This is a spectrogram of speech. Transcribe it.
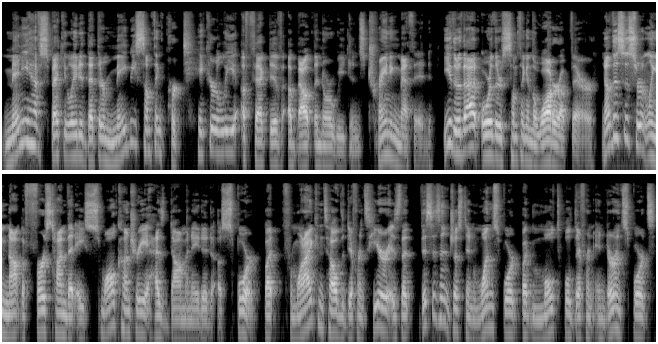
many have speculated that there may be something particularly effective about the Norwegians' training method. Either that or there's something in the water up there. Now, this is certainly not the first time that a small country has dominated a sport, but from what I can tell, the difference here is that this isn't just in one sport, but multiple different endurance sports,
